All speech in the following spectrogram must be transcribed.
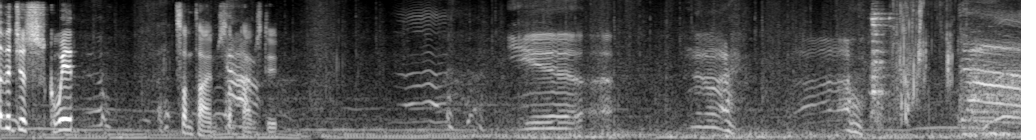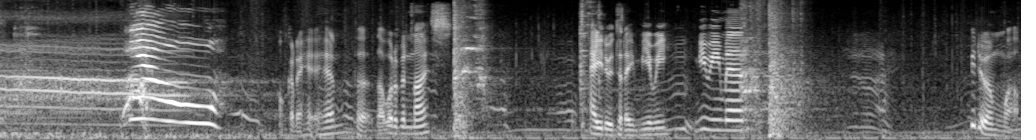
ever just squid? Sometimes, sometimes, dude. Yeah. Meow! Not gonna hit him, but that would have been nice. How you doing today, Mewy? Mewy, man. You're doing well.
